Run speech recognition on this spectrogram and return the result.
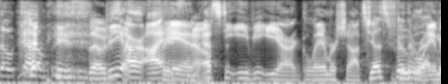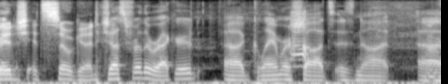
no, kind of, He's so just B R I like, A N please no. S T E V E R glamour shots. Just for the record- image, it's so good. just for the record, uh, glamour shots is not. Uh,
